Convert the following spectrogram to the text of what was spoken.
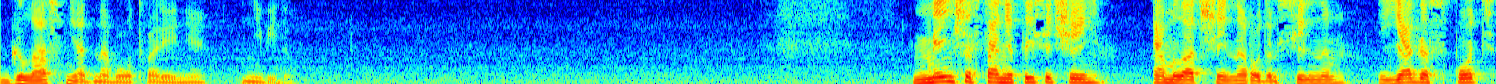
глаз ни одного творения не видел. Меньше станет тысячей, а младший народом сильным. Я, Господь,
